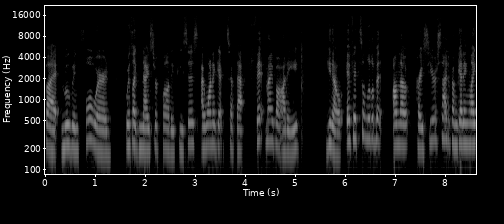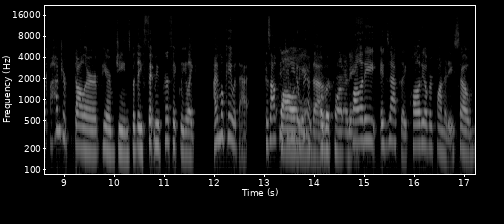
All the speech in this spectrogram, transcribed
but moving forward with like nicer quality pieces, I want to get stuff that fit my body you know, if it's a little bit on the pricier side, if I'm getting like a hundred dollar pair of jeans, but they fit me perfectly, like I'm okay with that because I'll continue Quality to wear them. over quantity. Quality, exactly. Quality over quantity. So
